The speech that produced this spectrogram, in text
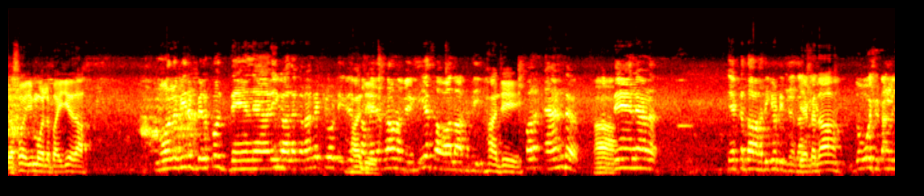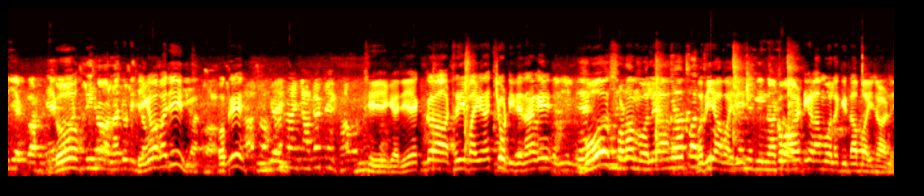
ਦੱਸੋ ਜੀ ਮੁੱਲ ਜੀ ਇਹਦਾ। ਮੁੱਲ ਵੀਰ ਬਿਲਕੁਲ ਦੇਣ ਲੈਣ ਵਾਲੀ ਗੱਲ ਕਰਾਂਗੇ ਝੋਟੀ ਦੇ ਹਾਂਜੀ। ਸਮੇਂ ਦੇ ਹਿਸਾਬ ਨਾਲ ਵੇਖਦੀ ਹੈ ਸਵਾ ਲੱਖ ਦੀ ਹਾਂਜੀ ਪਰ ਐਂਡ ਹਾਂ। ਦੇਣ ਲੈਣ ਇੱਕ 10 ਦੀ ਝੋਟੀ ਦੇ ਦਾਂਗੇ। ਇੱਕ ਦਾ ਦੋ ਛਟਾਂ ਜੀ ਇੱਕ 8 ਇੱਕ ਦੋ। ਅੱਠ ਦੀ ਹਾਂ ਨਾ ਝੋਟੀ ਠੀਕ ਹੈ ਬਾਬਾ ਜੀ? ਓਕੇ? ਠੀਕ ਹੈ ਜੀ। ਇੱਕ 8 ਦੀ ਬਾਈ ਕਹਿੰਦਾ ਝੋਟੀ ਦੇ ਦਾਂਗੇ। ਬਹੁਤ ਸੋਹਣਾ ਮੁੱਲ ਆ। ਵਧੀਆ ਬਾਈ ਜੀ। ਕੁਆਲਿਟੀ ਵਾਲਾ ਮੁੱਲ ਕੀਤਾ ਬਾਈ ਨਾਲ ਨੇ।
